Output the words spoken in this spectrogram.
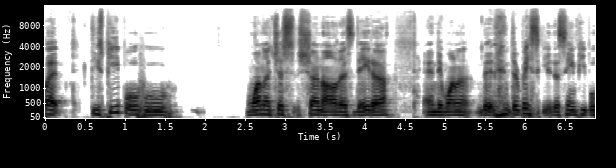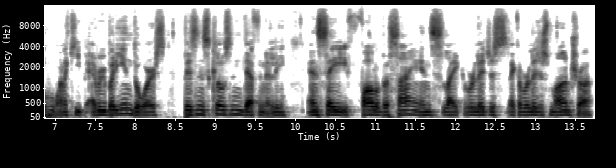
But these people who want to just shun all this data and they want to they're basically the same people who want to keep everybody indoors business closed indefinitely and say follow the science like religious like a religious mantra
